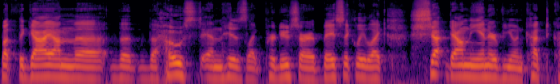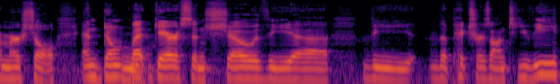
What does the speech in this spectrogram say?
But the guy on the the the host and his like producer basically like shut down the interview and cut to commercial and don't mm. let Garrison show the. Uh, the the pictures on TV.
